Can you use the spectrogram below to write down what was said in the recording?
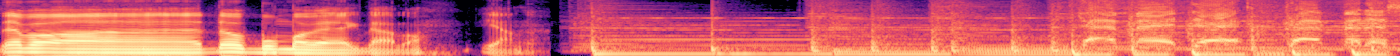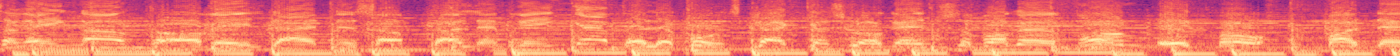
Det var Da bomma jeg der, da. Igjen. Hvem er det? Hvem er det som ringer? Hva vil denne samtalen bringe? Telefonskrekken slår inn så mange fram. Jeg må manne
